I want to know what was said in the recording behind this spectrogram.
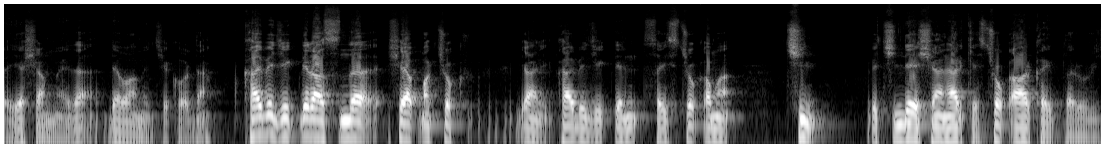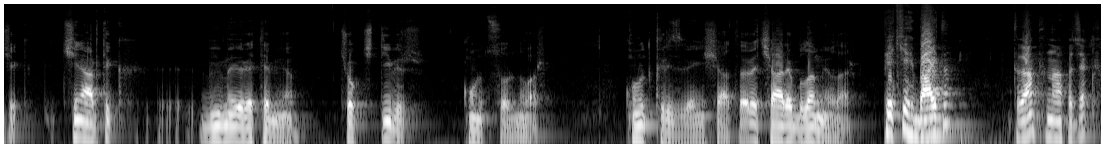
ve yaşanmaya da devam edecek orada. Kaybedecekleri aslında şey yapmak çok yani kaybedeceklerin sayısı çok ama Çin ve Çin'de yaşayan herkes çok ağır kayıplar uğrayacak. Çin artık e, büyüme üretemiyor. Çok ciddi bir konut sorunu var. Konut krizi ve inşaatı ve çare bulamıyorlar. Peki Biden? Trump ne yapacak?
